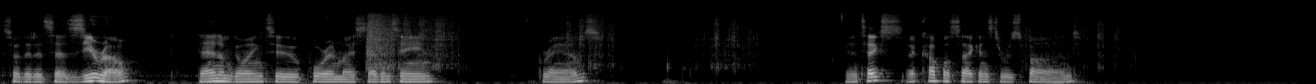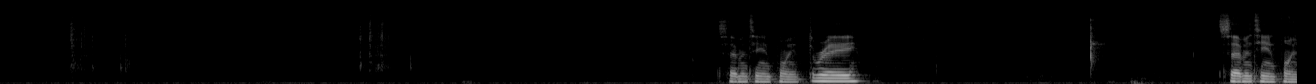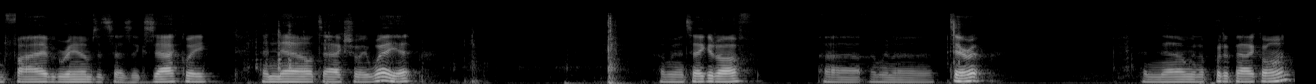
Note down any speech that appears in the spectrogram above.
so that it says zero. Then I'm going to pour in my 17 grams. And it takes a couple seconds to respond. Seventeen point three. 17.5 grams, it says exactly. And now to actually weigh it, I'm going to take it off. Uh, I'm going to tare it. And now I'm going to put it back on.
